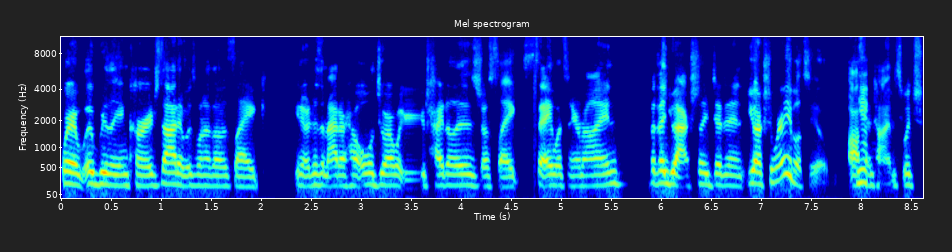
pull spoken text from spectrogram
where it, it really encouraged that. It was one of those like you know it doesn't matter how old you are what your title is just like say what's in your mind but then you actually didn't you actually were able to oftentimes yeah. which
